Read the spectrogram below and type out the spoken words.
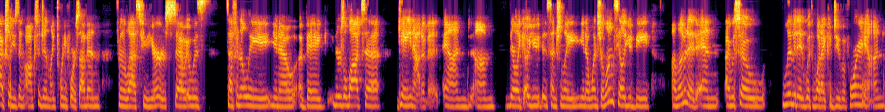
actually using oxygen like 24 7 for the last few years. So it was definitely, you know, a big, there's a lot to gain out of it. And um, they're like, oh, you'd essentially, you know, once your lungs heal, you'd be unlimited. And I was so limited with what I could do beforehand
